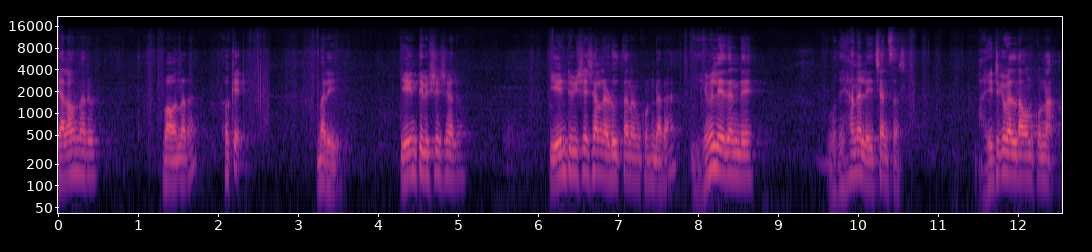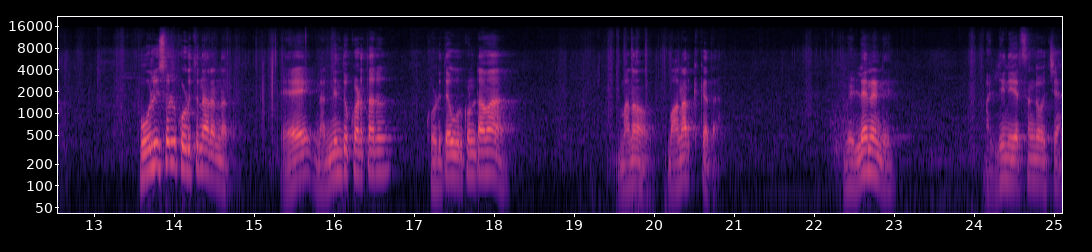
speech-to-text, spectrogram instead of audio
ఎలా ఉన్నారు? బాగున్నారా? ఓకే. మరి ఏంటి విశేషాలు? ఏంటి విశేషాలను అడుగుతాను అనుకుంటున్నారా? ఏమీ లేదండి. ఉదయాన్నే లేచాను సార్. బయటికి వెళ్దాం అనుకున్నా. పోలీసు వాళ్ళు కొడుతున్నారన్నారు. ఏ నన్ను ఎందుకు కొడతారు? కొడితే ఊరుకుంటామా? మనం మానార్క్ కదా. వెళ్ళానండి. మళ్ళీ నీరసంగా వచ్చా.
